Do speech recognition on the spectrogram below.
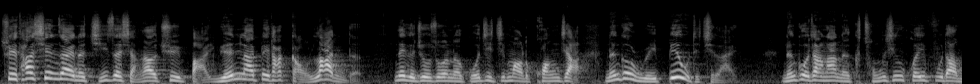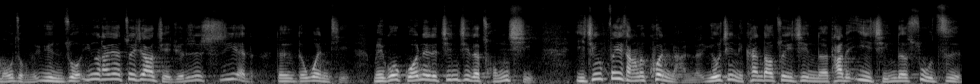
所以他现在呢急着想要去把原来被他搞烂的那个，就是说呢国际经贸的框架能够 rebuild 起来，能够让他呢重新恢复到某种的运作，因为他现在最先要解决的是失业的的的问题，美国国内的经济的重启已经非常的困难了，尤其你看到最近呢，它的疫情的数字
